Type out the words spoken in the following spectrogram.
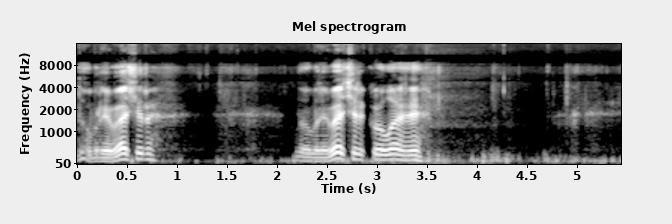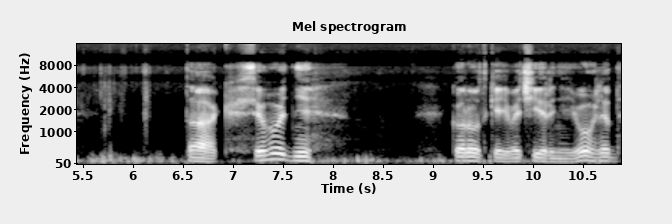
Добрий вечір. Добрий вечір, колеги. Так, сьогодні короткий вечірній огляд.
